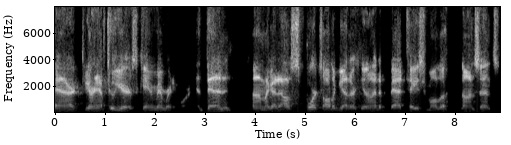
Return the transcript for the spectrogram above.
and or year and a half, two years. Can't remember anymore. And then um, I got out of sports altogether. You know, I had a bad taste from all the nonsense.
